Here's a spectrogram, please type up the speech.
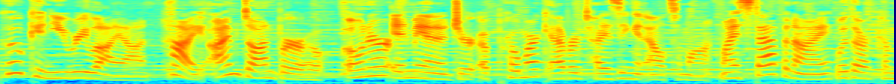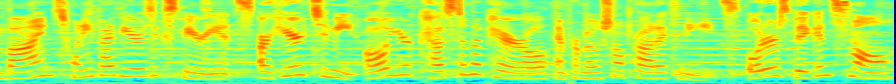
who can you rely on? Hi, I'm Don Burrow, owner and manager of Promark Advertising in Altamont. My staff and I, with our combined 25 years experience, are here to meet all your custom apparel and promotional product needs. Orders big and small,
